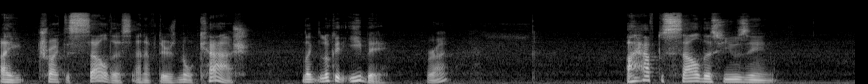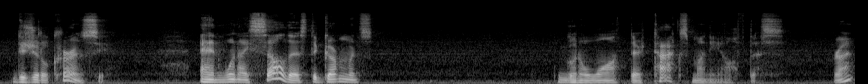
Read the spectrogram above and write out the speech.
I try to sell this and if there's no cash like look at eBay right? I have to sell this using digital currency. And when I sell this the government's gonna want their tax money off this right?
